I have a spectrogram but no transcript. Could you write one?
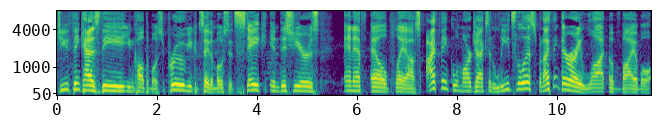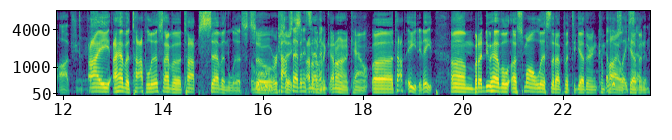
do you think has the, you can call it the most approved, you could say the most at stake in this year's NFL playoffs? I think Lamar Jackson leads the list, but I think there are a lot of viable options. I, I have a top list. I have a top seven list. So Ooh, or top six. seven I don't seven? Know how to, I don't know how to count. Uh, top eight at eight. Um, but I do have a, a small list that I put together and compiled, like Kevin. seven.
